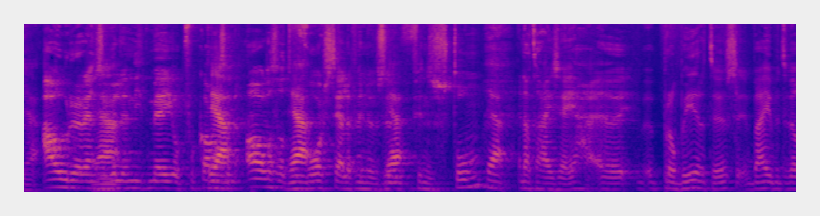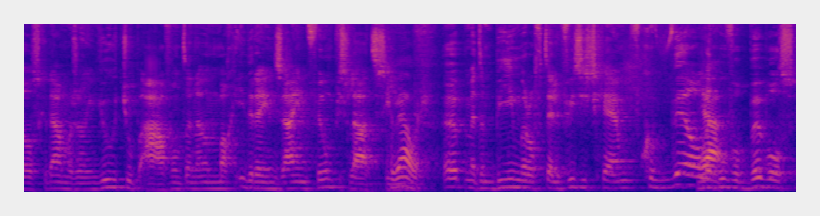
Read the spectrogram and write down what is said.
Ja. ouder en ze willen niet mee op vakantie. En alles wat we voorstellen vinden ze, vinden ze stom. En dat hij zei, ja, eh, probeer het dus. Wij hebben het wel eens gedaan, maar zo'n YouTube-avond. En dan mag iedereen zijn filmpjes laten zien. geweldig. Hup, met een beamer of televisiescherm. Geweldig hoeveel bubbels.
